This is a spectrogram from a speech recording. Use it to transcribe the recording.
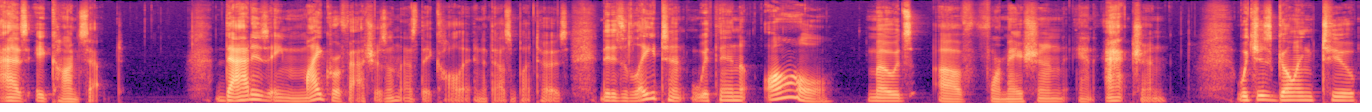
as a concept. That is a microfascism, as they call it in A Thousand Plateaus, that is latent within all modes of formation and action, which is going to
